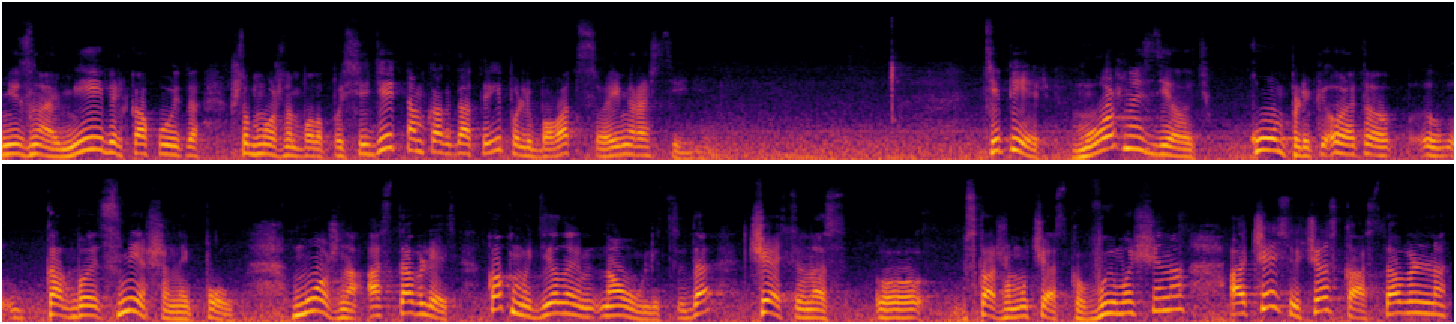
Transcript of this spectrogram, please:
не знаю, мебель какую-то, чтобы можно было посидеть там когда-то и полюбоваться своими растениями. Теперь можно сделать комплекс, это э, как бы смешанный пол, можно оставлять, как мы делаем на улице, да? Часть у нас, э, скажем, участка вымощена, а часть участка оставлена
